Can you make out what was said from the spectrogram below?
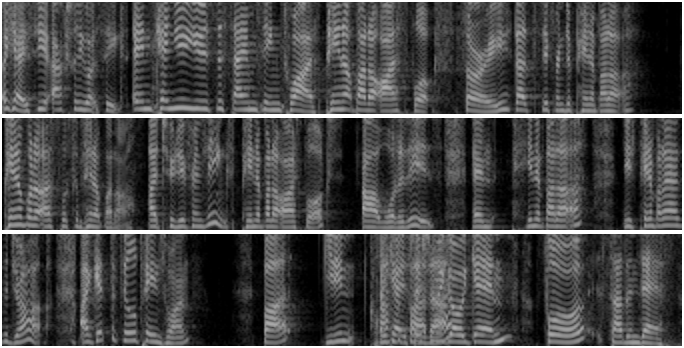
Okay, so you actually got six. And can you use the same thing twice? Peanut butter ice blocks. Sorry. That's different to peanut butter. Peanut butter ice blocks and peanut butter. Are two different things. Peanut butter ice blocks are what it is, and peanut butter is peanut butter out of the jar. I get the Philippines one, but you didn't classify Okay, so should that. we go again for sudden death?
